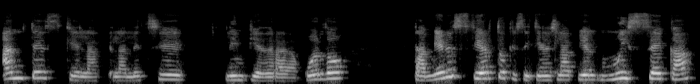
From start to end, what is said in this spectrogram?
antes que la, la leche limpiadora, ¿de acuerdo? También es cierto que si tienes la piel muy seca,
